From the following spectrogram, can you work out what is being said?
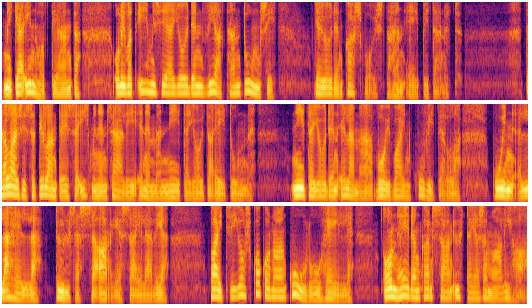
mikä inhotti häntä, olivat ihmisiä, joiden viat hän tunsi ja joiden kasvoista hän ei pitänyt. Tällaisissa tilanteissa ihminen säälii enemmän niitä, joita ei tunne. Niitä, joiden elämää voi vain kuvitella, kuin lähellä tylsässä arjessa eläviä, paitsi jos kokonaan kuuluu heille, on heidän kanssaan yhtä ja samaa lihaa.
